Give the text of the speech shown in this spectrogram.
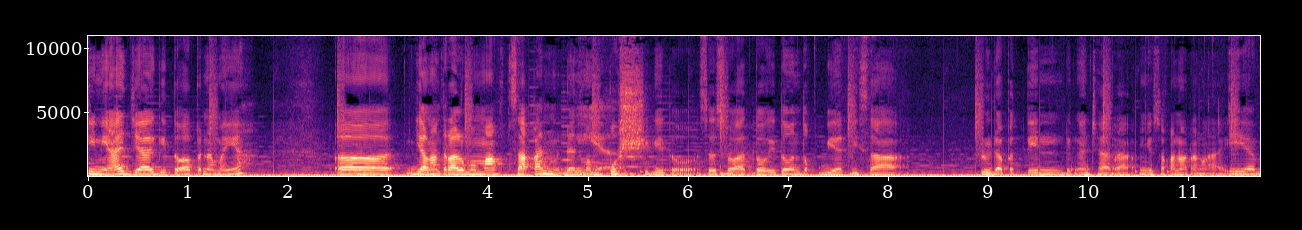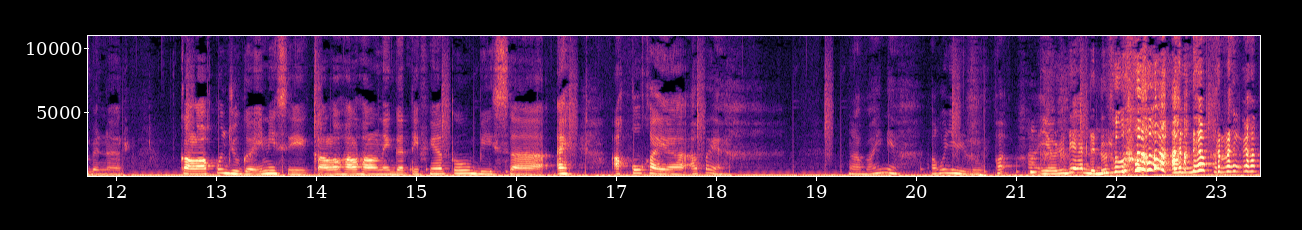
ini aja gitu apa namanya eh, jangan terlalu memaksakan dan mempush gitu sesuatu itu untuk biar bisa lu dapetin dengan cara menyusahkan orang lain. Iya benar. Kalau aku juga ini sih, kalau hal-hal negatifnya tuh bisa, eh aku kayak apa ya? Ngapain ya? aku jadi lupa ah, ya udah deh anda dulu anda pernah nggak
